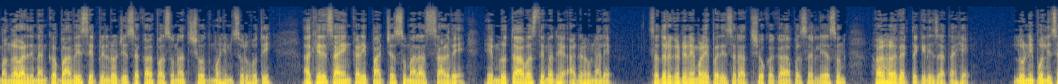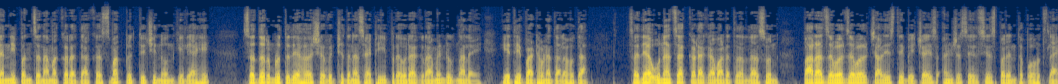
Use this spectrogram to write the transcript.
मंगळवार दिनांक बावीस एप्रिल रोजी सकाळपासूनच शोधमोहीम सुरू होती. अखेर सायंकाळी पाचच्या सुमारास साळवे हे मृत अवस्थेमध्ये आढळून आले. सदर घटनेमुळे परिसरात शोककळा पसरली असून हळहळ व्यक्त केली जात आहे. लोणी पोलिसांनी पंचनामा करत अकस्मात मृत्यूची नोंद केली आहे. सदर मृतदेह शवच्छेदनासाठी प्रवरा ग्रामीण रुग्णालय येथे पाठवण्यात आला होता. सध्या उन्हाचा कडाका वाढत आला असून पारा जवळजवळ चाळीस ते बेचाळीस अंश सेल्सिअस पर्यंत पोहोचलाय.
